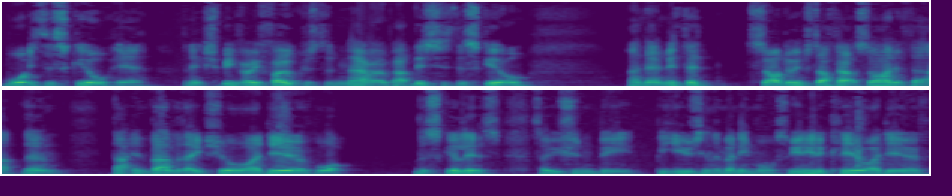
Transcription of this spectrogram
what is the skill here, and it should be very focused and narrow about this is the skill. And then if they start doing stuff outside of that, then that invalidates your idea of what the skill is. So you shouldn't be, be using them anymore. So you need a clear idea of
